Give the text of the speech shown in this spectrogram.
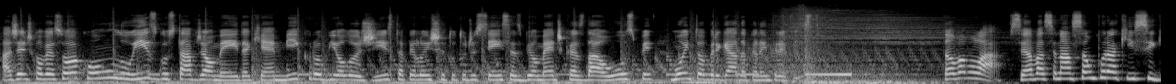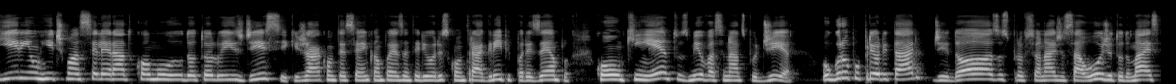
A gente conversou com o Luiz Gustavo de Almeida, que é microbiologista pelo Instituto de Ciências Biomédicas da USP. Muito obrigada pela entrevista. Então vamos lá. Se a vacinação por aqui seguir em um ritmo acelerado, como o Dr. Luiz disse, que já aconteceu em campanhas anteriores contra a gripe, por exemplo, com 500 mil vacinados por dia, o grupo prioritário, de idosos, profissionais de saúde e tudo mais,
